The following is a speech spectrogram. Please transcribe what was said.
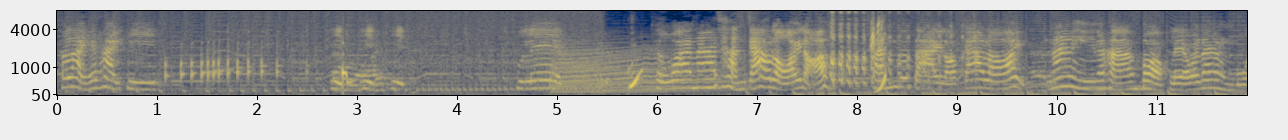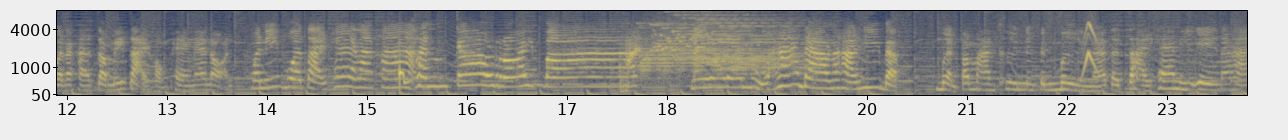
เท่าไหร่ให้ถ่ายที ผิดผิดผิดทุเลศเธอว่าหน้าฉัน900เหรอ ฉันจะจ่ายหรอ900หน้าอย่างนี้นะคะ บอกแล้วว่าหน้าของบัวนะคะ จะไม่จ่ายของแพงแน่นอน วันนี้บัวจ่ายแค่ราคา1,900 บาท ในโรงแรมหรู5ดาวนะคะ ที่แบบเหมือนประมาณคืนหนึ่งเป็นหมื่นนะ แต่จ่ายแค่นี้เองนะคะ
